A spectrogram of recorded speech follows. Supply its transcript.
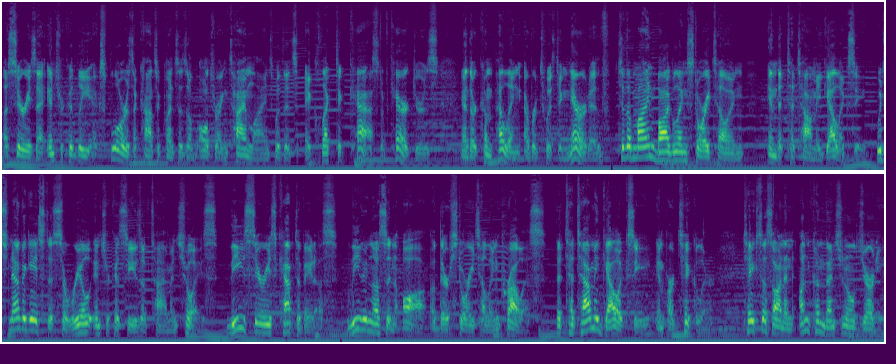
a series that intricately explores the consequences of altering timelines with its eclectic cast of characters and their compelling, ever twisting narrative, to the mind boggling storytelling in the Tatami Galaxy, which navigates the surreal intricacies of time and choice. These series captivate us, leaving us in awe of their storytelling prowess. The Tatami Galaxy, in particular, takes us on an unconventional journey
